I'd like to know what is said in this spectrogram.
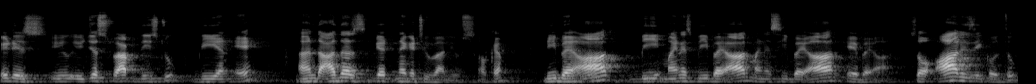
It is, you, you just swap these two, D and A, and the others get negative values, okay. D by R, B minus B by R minus C by R, A by R. So R is equal to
